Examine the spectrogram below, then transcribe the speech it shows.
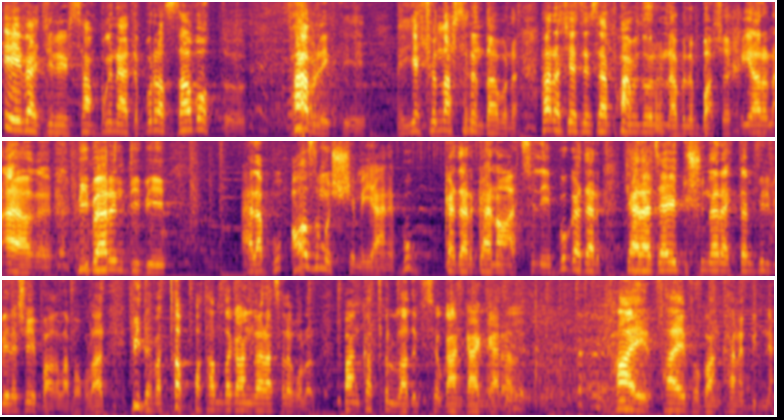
Evə girirsən, bu nədir? Bura zavoddur, fabrikdir. Yekunlaşdırın da bunu. Hara keçirsən pomidorun nə bilim başı, xiyarın ayağı, bibərin dibi. Hələ bu azmış kimi yəni. Bu qədər qənaətçilik, bu qədər gələcəyi düşünərəkdən bir belə şey bağlamaq olar. Bir dəfə tap batanda qanqaraçılıq olar. Banka tırladı, fiso qan qanqaralı. Hayır, hayır o bankanın birinə.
